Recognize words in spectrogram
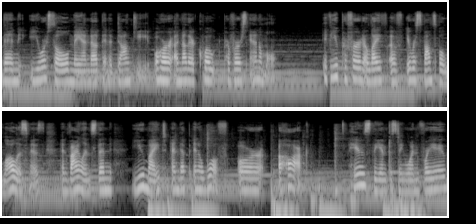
then your soul may end up in a donkey or another, quote, perverse animal. If you preferred a life of irresponsible lawlessness and violence, then you might end up in a wolf or a hawk. Here's the interesting one for you.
